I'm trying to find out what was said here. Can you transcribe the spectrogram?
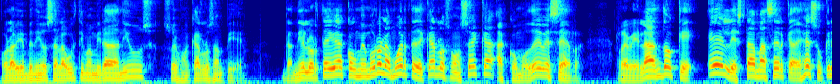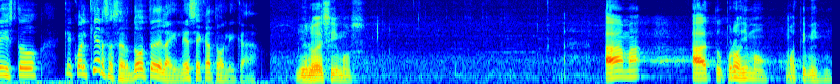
Hola, bienvenidos a la última mirada news. Soy Juan Carlos Sampie. Daniel Ortega conmemoró la muerte de Carlos Fonseca a como debe ser, revelando que él está más cerca de Jesucristo que cualquier sacerdote de la Iglesia Católica. Bien lo decimos. Ama a tu prójimo como a ti mismo.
